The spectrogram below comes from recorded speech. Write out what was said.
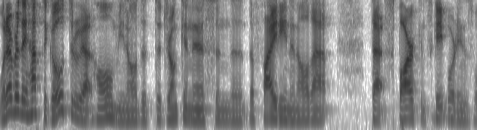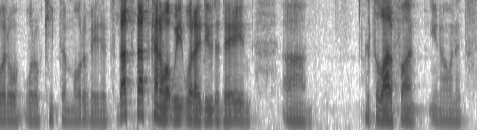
Whatever they have to go through at home, you know, the, the drunkenness and the, the fighting and all that, that spark in skateboarding is what'll what'll keep them motivated. So that's that's kind of what we what I do today, and um, it's a lot of fun, you know, and it's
